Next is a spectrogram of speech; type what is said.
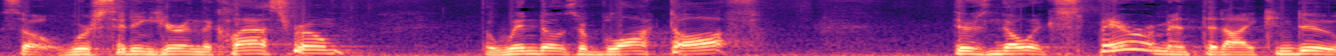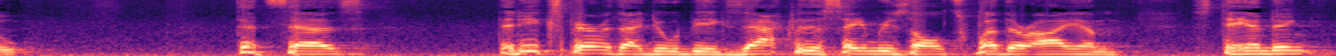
So we're sitting here in the classroom, the windows are blocked off. There's no experiment that I can do that says that the experiment that I do would be exactly the same results whether I am standing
